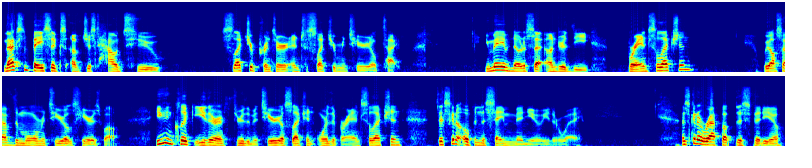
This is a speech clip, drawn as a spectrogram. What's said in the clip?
And that's the basics of just how to select your printer and to select your material type. You may have noticed that under the brand selection, we also have the more materials here as well. You can click either through the material selection or the brand selection. That's going to open the same menu either way. That's going to wrap up this video.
